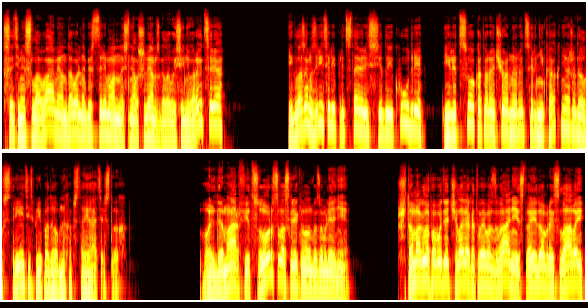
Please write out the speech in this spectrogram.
С этими словами он довольно бесцеремонно снял шлем с головы синего рыцаря, и глазам зрителей представились седые кудри, и лицо, которое черный рыцарь никак не ожидал встретить при подобных обстоятельствах. «Вальдемар Фицурс!» — воскликнул он в изумлении. «Что могло побудить человека твоего звания и с твоей доброй славой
